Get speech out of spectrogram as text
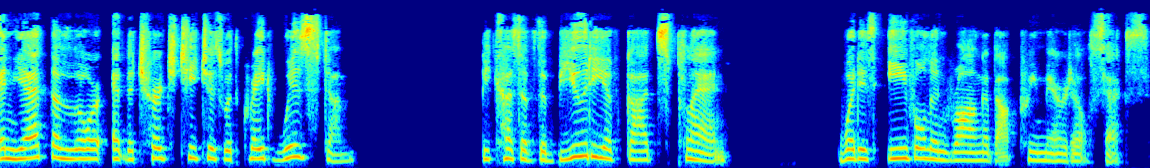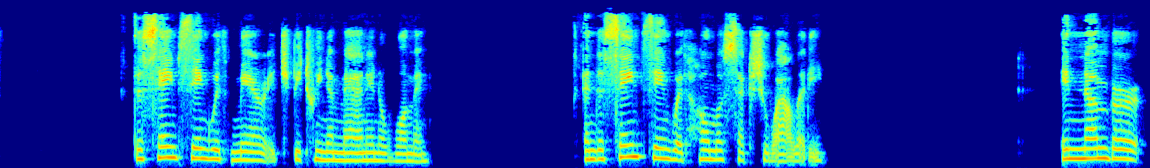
And yet the Lord and the church teaches with great wisdom because of the beauty of God's plan what is evil and wrong about premarital sex. The same thing with marriage between a man and a woman. And the same thing with homosexuality. In number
